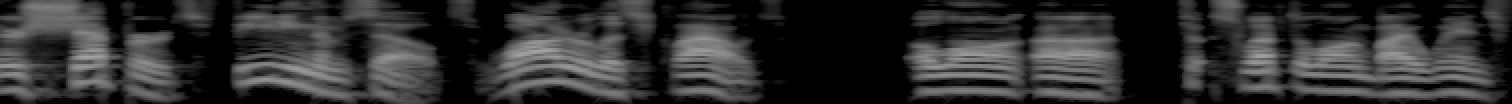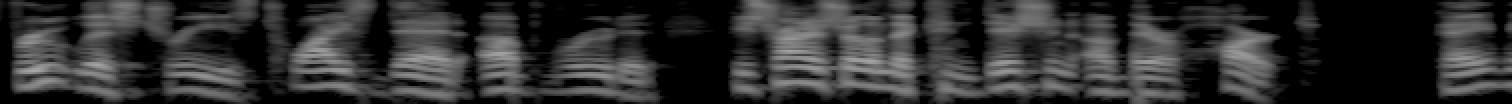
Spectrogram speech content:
They're shepherds feeding themselves, waterless clouds along, uh, t- swept along by winds, fruitless trees, twice dead, uprooted. He's trying to show them the condition of their heart. Okay?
